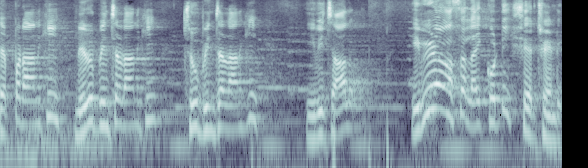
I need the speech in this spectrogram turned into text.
చెప్పడానికి నిరూపించడానికి చూపించడానికి ఇవి చాలు. ఈ వీడియో అసలు లైక్ కొట్టి షేర్ చేయండి.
